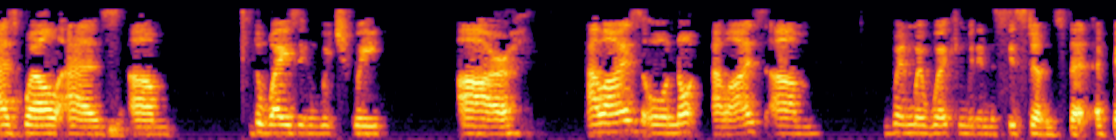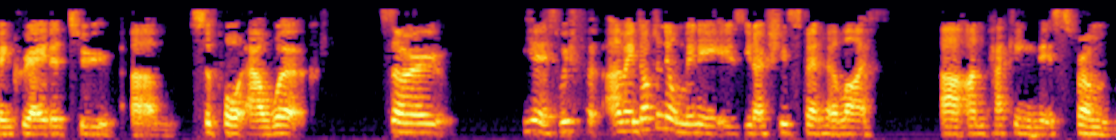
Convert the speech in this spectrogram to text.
as well as um, the ways in which we are allies or not allies um, when we're working within the systems that have been created to um, support our work. So yes, we've, I mean, Dr. Nilmini is, you know, she's spent her life uh, unpacking this from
